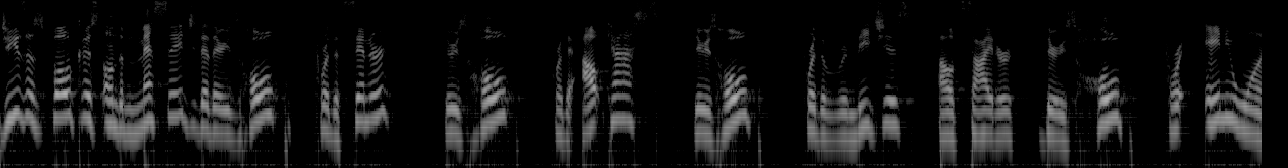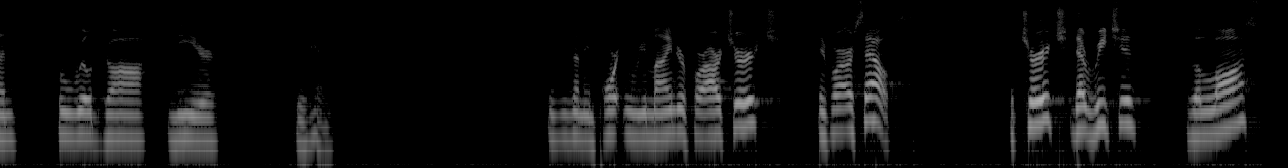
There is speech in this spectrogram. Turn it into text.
Jesus focused on the message that there is hope for the sinner, there is hope for the outcast, there is hope for the religious outsider, there is hope for anyone who will draw near to him. This is an important reminder for our church and for ourselves. A church that reaches the lost,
